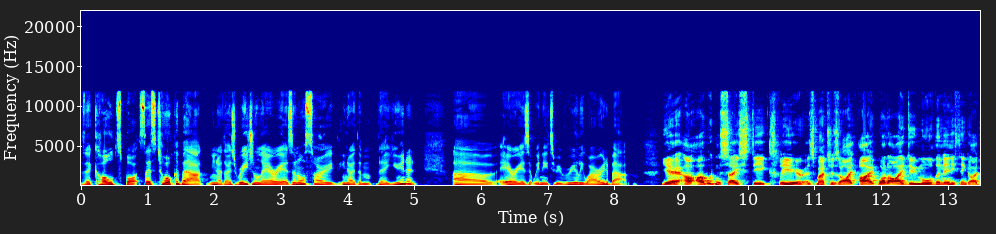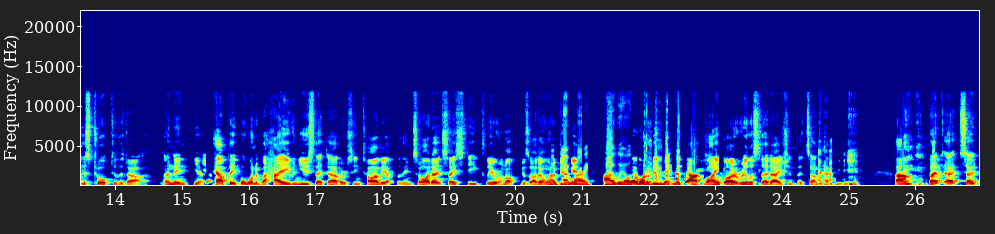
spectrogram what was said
the cold spots. Let's talk about, you know, those regional areas and also, you know, the, the unit uh, areas that we need to be really worried about. Yeah, I, I, wouldn't say steer clear as much as I, I. What I do more than anything, I just talk to the data, and then you know, yeah. how people want to behave and use that data is entirely up to them. So I don't say steer clear or not because I don't want oh, to be. Don't met, worry, I will. I don't want to be met in a dark lane by a real estate agent that's unhappy with me. Um, but uh, so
